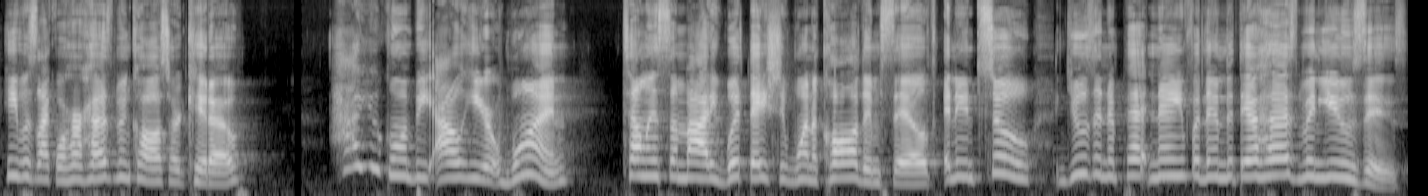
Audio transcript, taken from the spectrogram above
he was like, well, her husband calls her kiddo. How you gonna be out here, one, telling somebody what they should want to call themselves, and then two, using a pet name for them that their husband uses?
